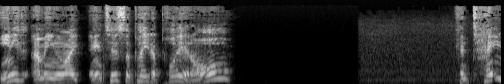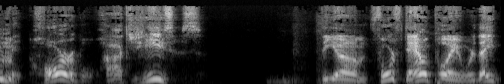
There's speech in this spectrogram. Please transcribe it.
any. I mean, like anticipate a play at all. Containment, horrible. Ah, Jesus. The um fourth down play where they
